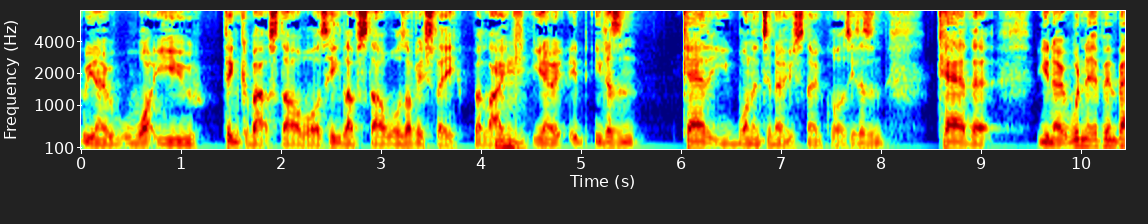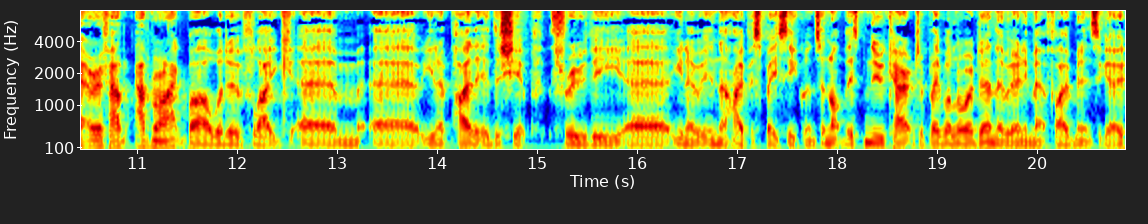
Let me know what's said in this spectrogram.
you know, what you think about Star Wars. He loves Star Wars, obviously, but like, mm. you know, it, he doesn't care that you wanted to know who Snoke was. He doesn't care that you know, wouldn't it have been better if Ad- Admiral Ackbar would have like, um, uh, you know, piloted the ship through the, uh, you know, in the hyperspace sequence, and not this new character played by Laura Dern that we only met five minutes ago,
